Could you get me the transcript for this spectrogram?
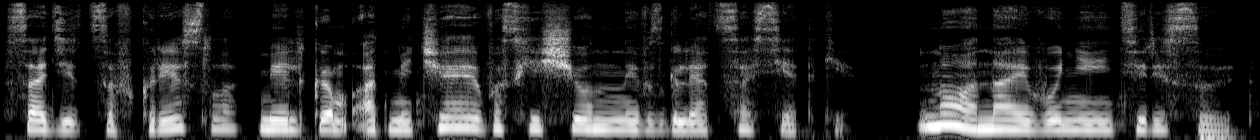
садится в кресло, мельком отмечая восхищенный взгляд соседки. Но она его не интересует.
